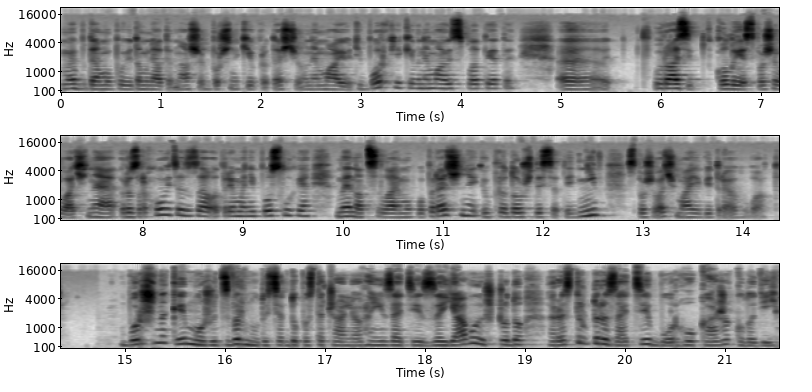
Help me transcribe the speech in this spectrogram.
Ми будемо повідомляти наших боржників про те, що вони мають борг, який вони мають сплатити. У разі, коли споживач не розраховується за отримані послуги, ми надсилаємо попередження і впродовж 10 днів споживач має відреагувати. Боржники можуть звернутися до постачальної організації з заявою щодо реструктуризації боргу, каже Колодій.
